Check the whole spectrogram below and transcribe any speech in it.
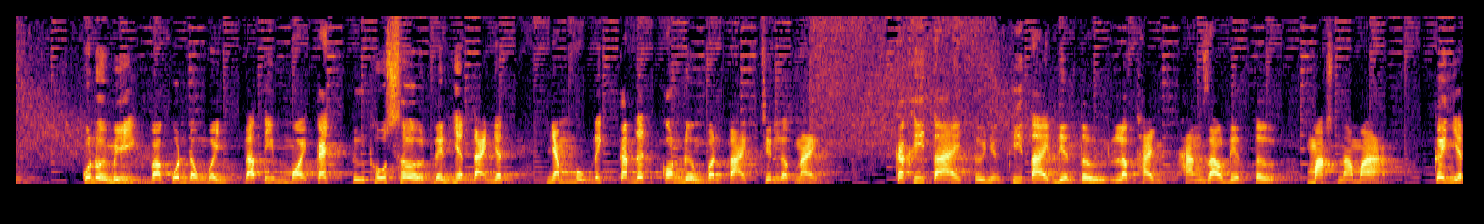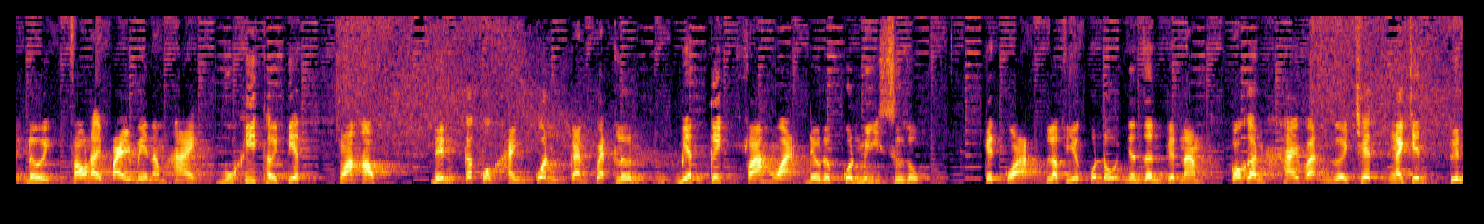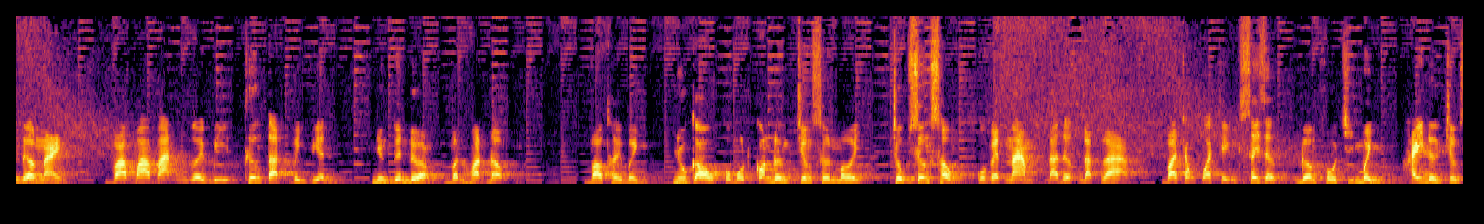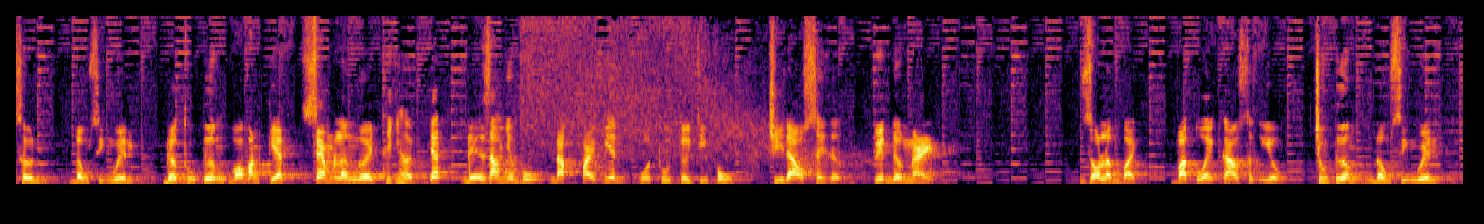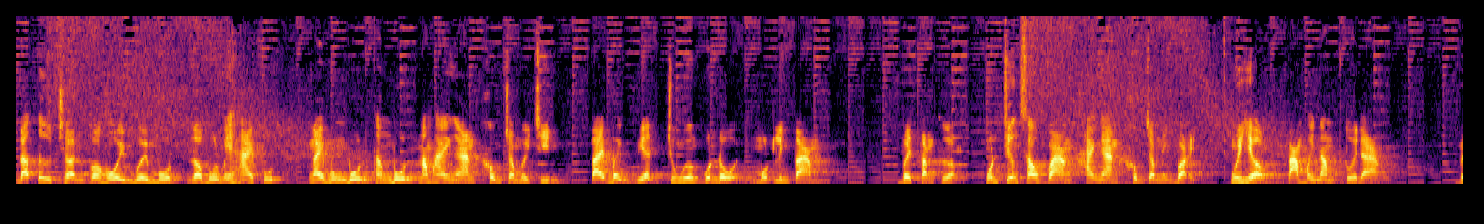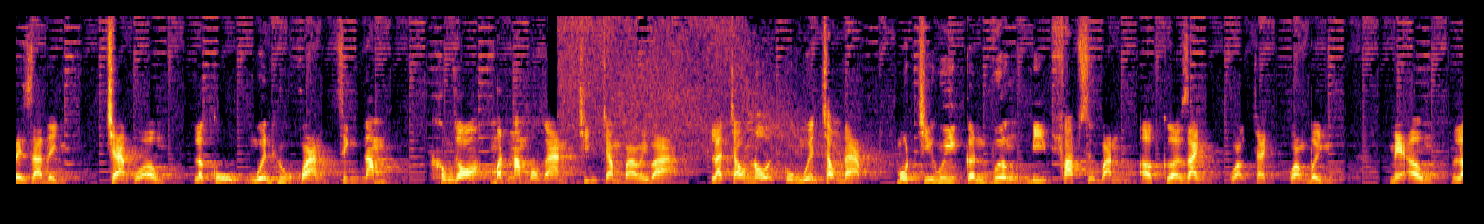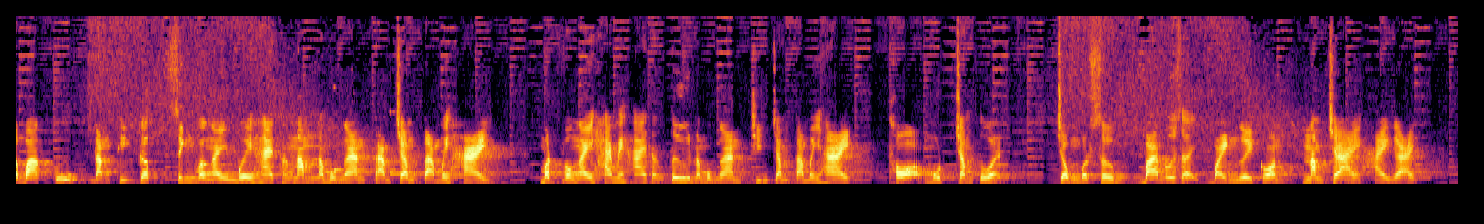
Quân đội Mỹ và quân đồng minh đã tìm mọi cách từ thô sơ đến hiện đại nhất nhằm mục đích cắt đứt con đường vận tải chiến lược này. Các khí tài từ những khí tài điện tử lập thành hàng rào điện tử Marsnama cây nhiệt đới, pháo đài bay B-52, vũ khí thời tiết, hóa học đến các cuộc hành quân càn quét lớn, biệt kích, phá hoại đều được quân Mỹ sử dụng. Kết quả là phía quân đội nhân dân Việt Nam có gần 2 vạn người chết ngay trên tuyến đường này và 3 vạn người bị thương tật vĩnh viễn, nhưng tuyến đường vẫn hoạt động. Vào thời bình, nhu cầu của một con đường Trường Sơn mới, trục xương sống của Việt Nam đã được đặt ra và trong quá trình xây dựng đường Hồ Chí Minh hay đường Trường Sơn, đồng sĩ Nguyên được Thủ tướng Võ Văn Kiệt xem là người thích hợp nhất để giao nhiệm vụ đặc phái viên của Thủ tướng Chính phủ chỉ đạo xây dựng tuyến đường này. Do lâm bệnh và tuổi cao sức yếu, Trung tướng Đồng Sĩ Nguyên đã từ trần vào hồi 11 giờ 42 phút ngày 4 tháng 4 năm 2019 tại Bệnh viện Trung ương Quân đội 108 về tặng thưởng huân chương sao vàng 2007 Nguy hiệu 80 năm tuổi đảng Về gia đình, cha của ông là cụ Nguyễn Hữu Khoán sinh năm không rõ mất năm 1933 là cháu nội của Nguyễn Trọng Đạp một chỉ huy cần vương bị Pháp xử bắn ở cửa danh Quảng Trạch, Quảng Bình. Mẹ ông là bà cụ Đặng Thị Cấp sinh vào ngày 12 tháng 5 năm 1882, mất vào ngày 22 tháng 4 năm 1982, thọ 100 tuổi. Chồng mất sớm, bà nuôi dạy 7 người con, 5 trai, 2 gái.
